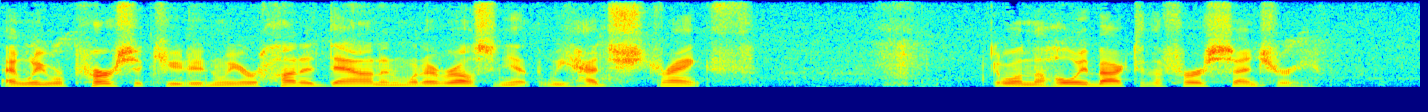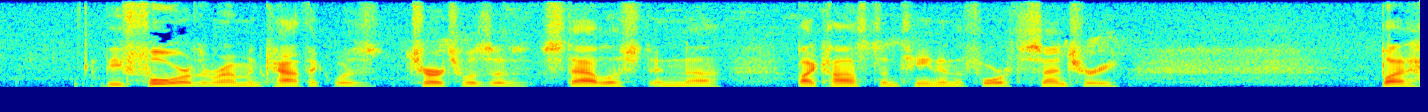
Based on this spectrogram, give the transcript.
and we were persecuted and we were hunted down and whatever else, and yet we had strength. Going the whole way back to the first century before the Roman Catholic was Church was established in uh, by Constantine in the fourth century. But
